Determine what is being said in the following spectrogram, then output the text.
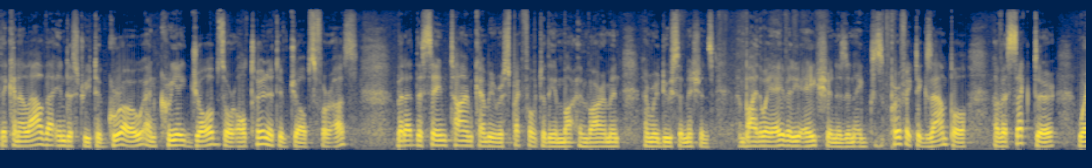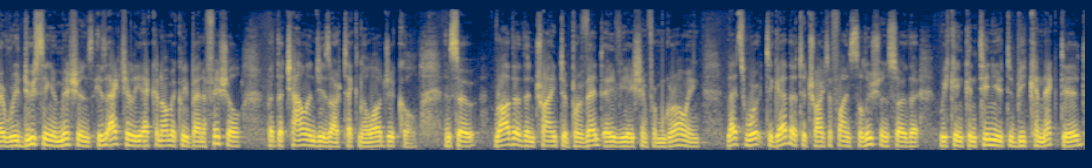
that can allow that industry to grow and create jobs or alternative jobs for us but at the same time can be respectful to the environment and reduce emissions. And by the way, aviation is a ex perfect example of a sector where reducing emissions is actually economically beneficial, but the challenges are technological. And so rather than trying to prevent aviation from growing, let's work together to try to find solutions so that we can continue to be connected.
